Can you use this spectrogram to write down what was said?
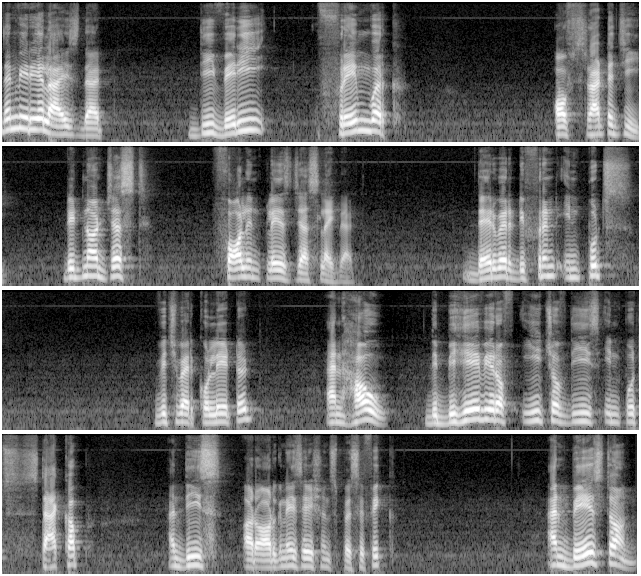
then we realize that the very framework of strategy did not just fall in place just like that there were different inputs which were collated and how the behavior of each of these inputs stack up and these are organization specific. And based on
